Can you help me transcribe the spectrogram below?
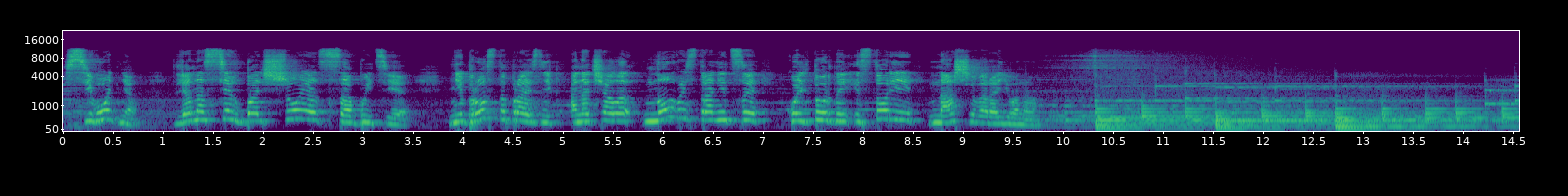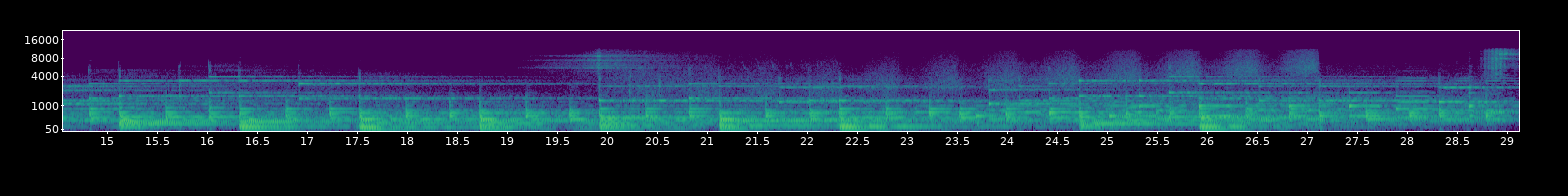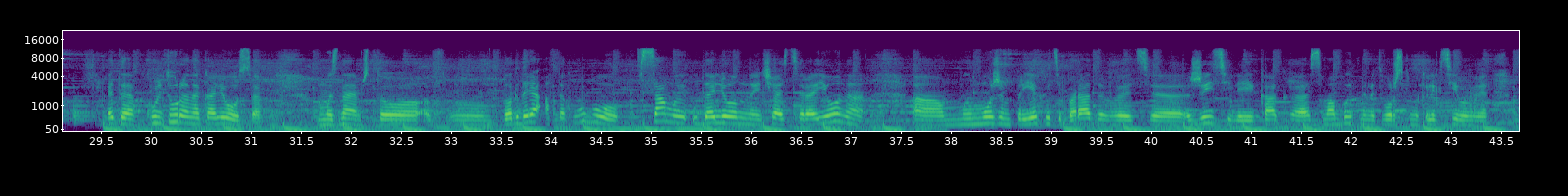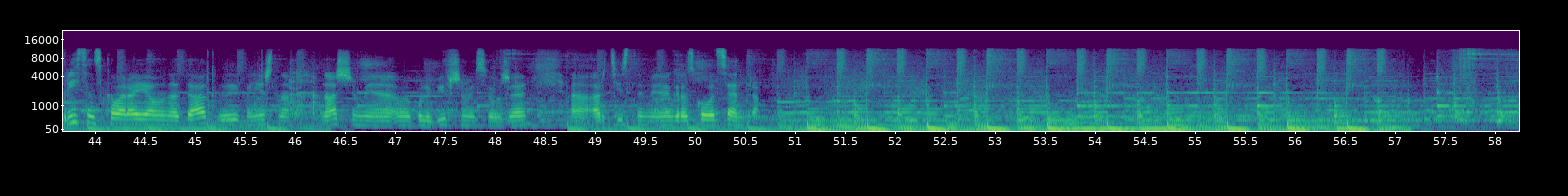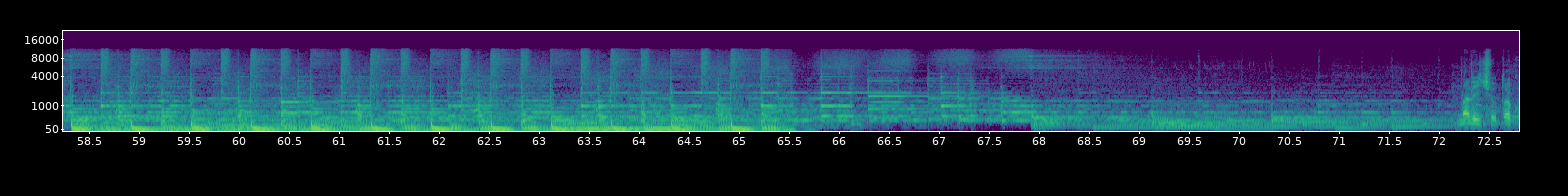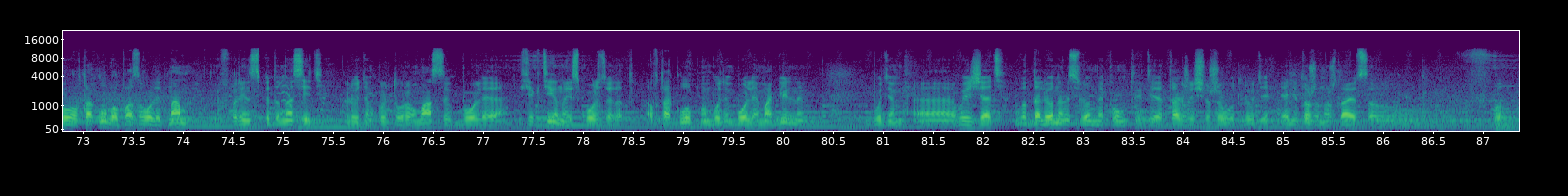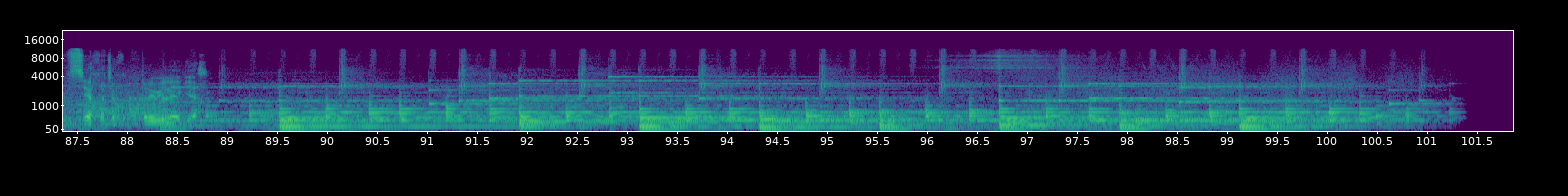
Сегодня для нас всех большое событие. Не просто праздник, а начало новой страницы культурной истории нашего района. Это культура на колесах. Мы знаем, что э, благодаря автоклубу в самой удаленной части района э, мы можем приехать и порадовать э, жителей как самобытными творческими коллективами Пристинского района, так и, конечно, нашими полюбившимися уже артистами городского центра. Наличие такого автоклуба позволит нам, в принципе, доносить людям культуру массы более эффективно, используя этот автоклуб. Мы будем более мобильными, будем э, выезжать в отдаленные населенные пункты, где также еще живут люди, и они тоже нуждаются в вот всех этих привилегиях.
